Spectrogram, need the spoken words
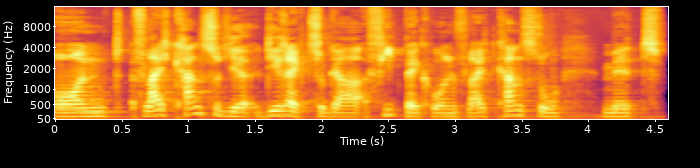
Und vielleicht kannst du dir direkt sogar Feedback holen, vielleicht kannst du mit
